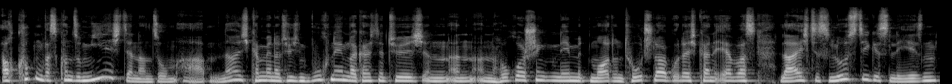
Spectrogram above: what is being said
auch gucken, was konsumiere ich denn an so einem Abend. Ne? Ich kann mir natürlich ein Buch nehmen, da kann ich natürlich einen, einen, einen Horrorschinken nehmen mit Mord und Totschlag oder ich kann eher was Leichtes, Lustiges lesen.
